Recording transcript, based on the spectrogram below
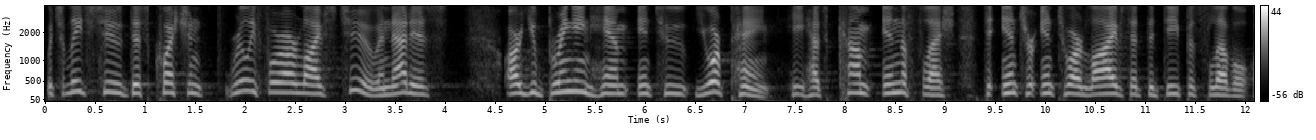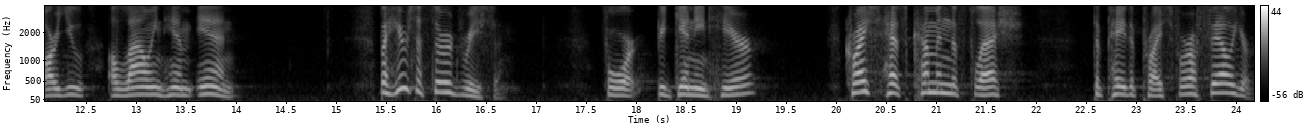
Which leads to this question, really for our lives too, and that is Are you bringing him into your pain? He has come in the flesh to enter into our lives at the deepest level. Are you allowing him in? But here's a third reason for beginning here Christ has come in the flesh to pay the price for our failure.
